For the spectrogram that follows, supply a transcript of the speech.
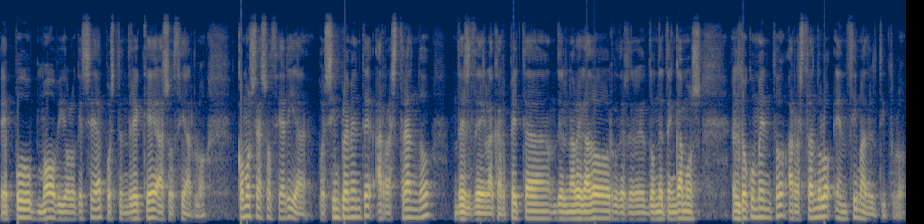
EPUB, móvil o lo que sea, pues tendré que asociarlo. ¿Cómo se asociaría? Pues simplemente arrastrando desde la carpeta del navegador, desde donde tengamos el documento, arrastrándolo encima del título.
